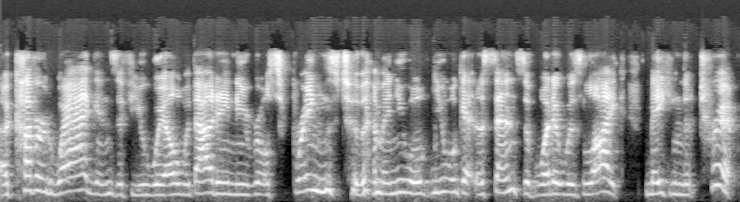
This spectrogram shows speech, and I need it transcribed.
uh, covered wagons, if you will, without any real springs to them, and you will you will get a sense of what it was like making the trip.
